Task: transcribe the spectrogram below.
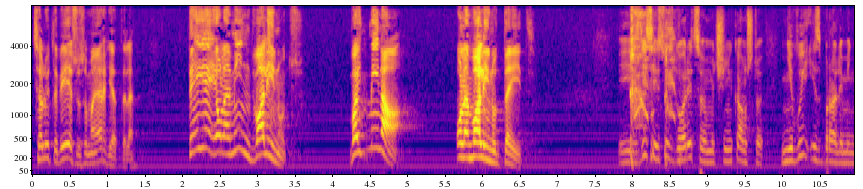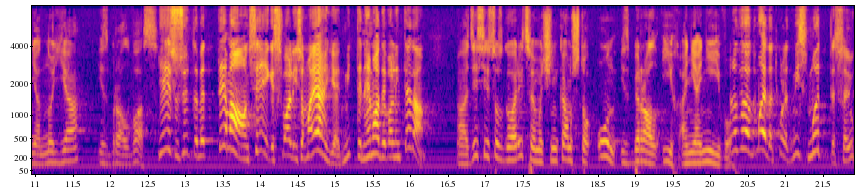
seal ütleb Jeesus oma järgijatele , teie ei ole mind valinud , vaid mina olen valinud teid И здесь Иисус говорит своим ученикам, что не вы избрали меня, но я избрал вас. Jeesus ütleb , et tema on see , kes valis oma järgijaid , mitte nemad ei valinud teda . А здесь Иисус говорит своим ученикам, что Он избирал их, а не они Его. Nad võivad mõelda , et kuule , et mis mõttes sa ju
